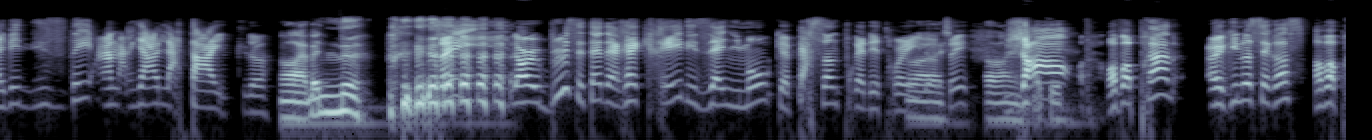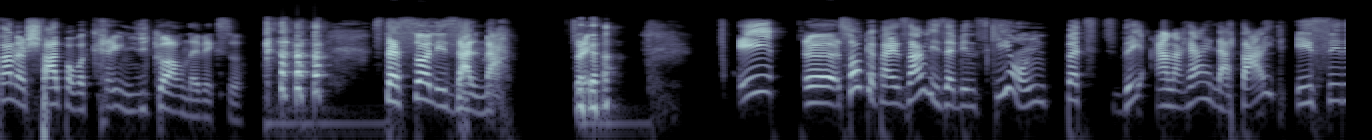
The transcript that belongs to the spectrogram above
avaient des idées en arrière de la tête, là. Ouais, ben ne. Tu sais, ils- leur but, c'était de recréer des animaux que personne pourrait détruire, là, Ouais. Ah ouais, Genre, on va prendre un rhinocéros, on va prendre un cheval, puis on va créer une licorne avec ça. C'était ça, les Allemands. Et, euh, sauf que, par exemple, les Zabinski ont une petite idée en arrière de la tête, et c'est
